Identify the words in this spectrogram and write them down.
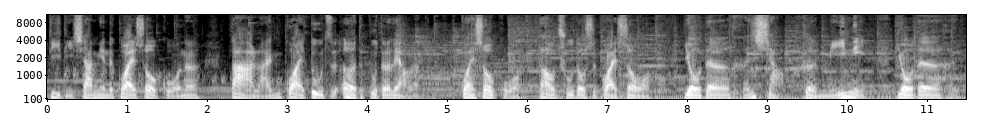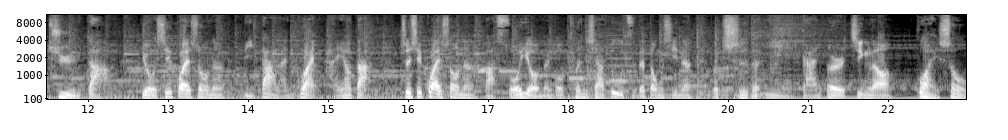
地底下面的怪兽国呢，大蓝怪肚子饿得不得了了。怪兽国到处都是怪兽哦。有的很小很迷你，有的很巨大，有些怪兽呢比大蓝怪还要大。这些怪兽呢，把所有能够吞下肚子的东西呢，都吃得一干二净了哦。怪兽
